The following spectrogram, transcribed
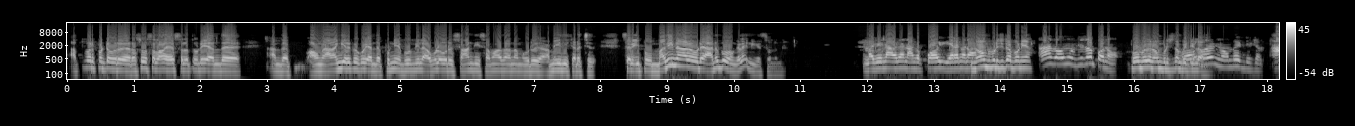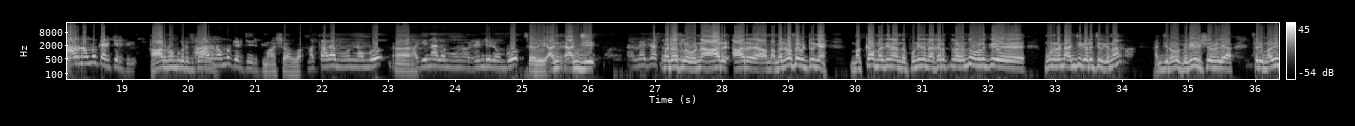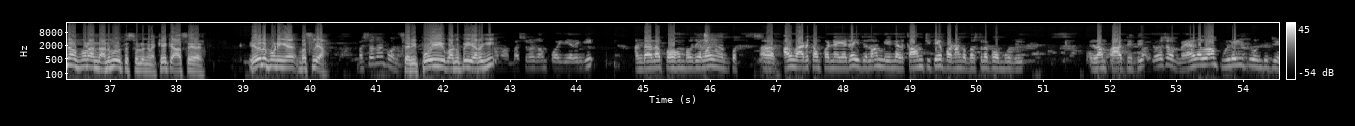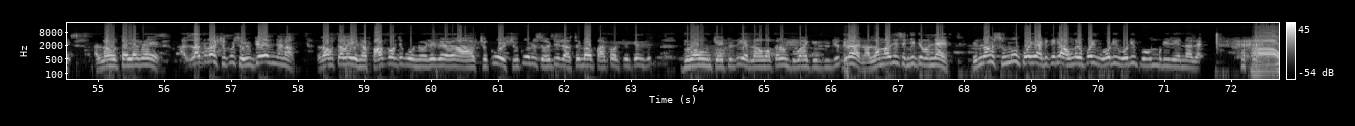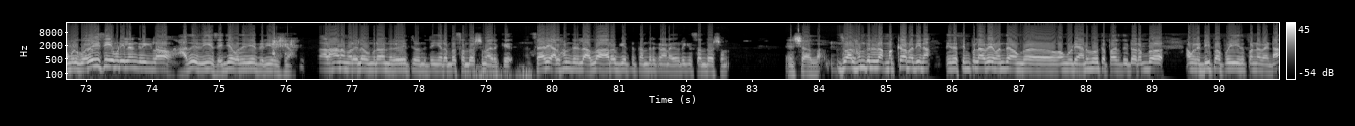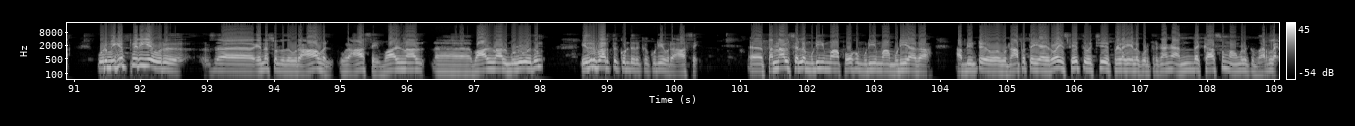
அப்பேற்பட்ட ஒரு அலைஹி வஸல்லத்துடைய அந்த அந்த அவங்க அங்க இருக்கக்கூடிய அந்த புண்ணிய பூமியில அவ்வளவு ஒரு சாந்தி சமாதானம் ஒரு அமைதி கிடைச்சது. சரி இப்போ மதினாவோட அனுபவங்களை நீங்க சொல்லுங்க. மதினாவில நாங்க போய் இறங்கணும். நோன்பு பிடிச்சிட்டா போனியா? ஆ நோம்பு தான் போனோம். போகும்போது நோன்பு பிடிச்சி தான் போயிட்டீங்களா? நோம்பு இருந்துச்சோம் ஆறு நோம்பு கிடைச்சிருக்கு. ஆறு நோன்பு கிடைச்சிட்டா? ஆறு நோம்பு கிடைச்சிருக்கு. மாஷா அல்லாஹ் மக்கால மூணு நோம்பு மதினால மூணு ரெண்டு நோம்பு. சரி அஞ்- அஞ்சு. மெட்ராஸ் மெட்ராஸ்ல ஒண்ணு ஆறு ஆறு ஆமா மெட்ராஸை விட்டுருங்க. மக்கா மதீனா அந்த புனித நகரத்துல வந்து உங்களுக்கு மூணு ரெண்டு அஞ்சு கிடைச்சிருக்குன்னா? அஞ்சு நோம்பு பெரிய விஷயம் இல்லையா? சரி மதீனா போன அந்த அனுபவத்தை சொல்லுங்களேன். கேட்க ஆசையா இருக்கு. எதுல போனீங்க? பஸ்லயா? பஸ்ல தான் போனோம். சரி போய் அங்க போய் இறங்கி? ஆமா பஸ்ல தான் போய் இறங்கி அந்தால போகும்போது எல்லாம் அவங்க அடக்கம் பண்ண இடம் இதெல்லாம் எங்களுக்கு காமிச்சிட்டே போனாங்க பஸ்ல போகும்போது. எல்லாம் பார்த்துட்டு சந்தோஷம் மேலெல்லாம் புள்ளைகிட்டு வந்துட்டு அல்லாஹ் தல்லவே அல்லாஹ்க்கெல்லாம் சுக்குர் சொல்லிட்டே இருந்தேன்? நான். அல்லாஹால என்னை பார்க்க வரதுக்கு ஒன்று சுக்குர் சுக்குர் சொல்லிட்டு ரசுல்லா பார்க்க வச்சிருக்கேன்னு துவாவும் கேட்டுட்டு எல்லா மக்களும் துவா கேட்டுட்டு நல்ல மாதிரி செஞ்சுட்டு வந்தேன். இருந்தாலும் சும்மா போய் அடிக்கடி அவங்கள போய் ஓடி ஓடி போக முடியல என்னால. அவங்களுக்கு உதவி செய்ய முடியலங்கிறீங்களோ? அது நீங்க செஞ்ச உதவியே பெரிய விஷயம். அழகான முறையில உம்ரா நிறைவேற்றி வந்துட்டீங்க. ரொம்ப சந்தோஷமா இருக்கு. சரி அல்ஹம்துலில்லாஹ் அல்லாஹ் ஆரோக்கியத்தை தந்திருக்கிறான. இது வரைக்கும் சந்தோஷம். இன்ஷா ஸோ அலமதுல்லா மக்கா மதீனா இதை சிம்பிளாகவே வந்து அவங்க அவங்களுடைய அனுபவத்தை பகிர்ந்துக்கிட்டோம் ரொம்ப அவங்கள டீப்பாக போய் இது பண்ண வேண்டாம். ஒரு மிகப்பெரிய ஒரு என்ன சொல்றது ஒரு ஆவல் ஒரு ஆசை வாழ்நாள் வாழ்நாள் முழுவதும் எதிர்பார்த்து கொண்டு இருக்கக்கூடிய ஒரு ஆசை. தன்னால் செல்ல முடியுமா போக முடியுமா முடியாதா அப்படின்ட்டு ஒரு நாற்பத்தையாயிரம் ரூபாய் சேர்த்து வச்சு பிள்ளைகையில கொடுத்துருக்காங்க. அந்த காசும் அவங்களுக்கு வரல.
